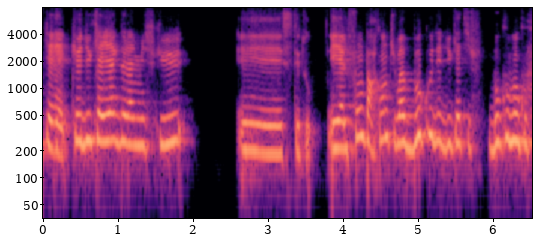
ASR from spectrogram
Kayak, que du kayak, de la muscu et c'était tout. Et elles font par contre, tu vois, beaucoup d'éducatifs, beaucoup beaucoup.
